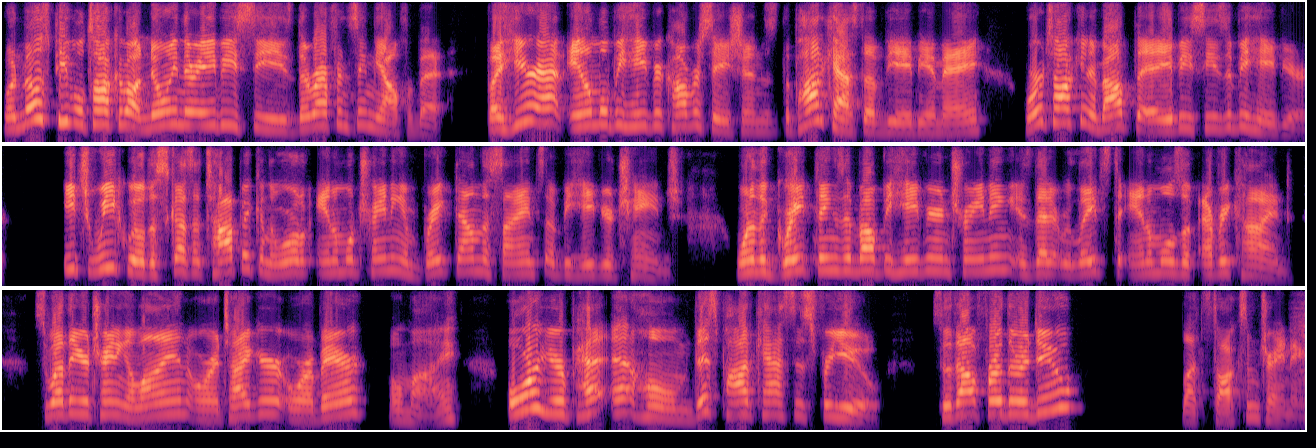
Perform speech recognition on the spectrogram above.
When most people talk about knowing their ABCs, they're referencing the alphabet. But here at Animal Behavior Conversations, the podcast of the ABMA, we're talking about the ABCs of behavior. Each week, we'll discuss a topic in the world of animal training and break down the science of behavior change. One of the great things about behavior and training is that it relates to animals of every kind. So, whether you're training a lion or a tiger or a bear, oh my, or your pet at home, this podcast is for you. So, without further ado, let's talk some training.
